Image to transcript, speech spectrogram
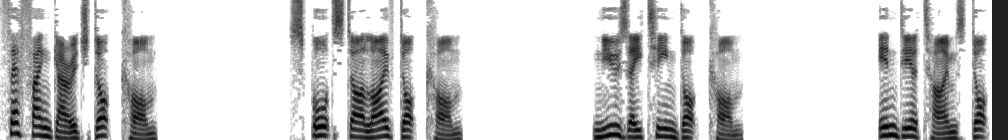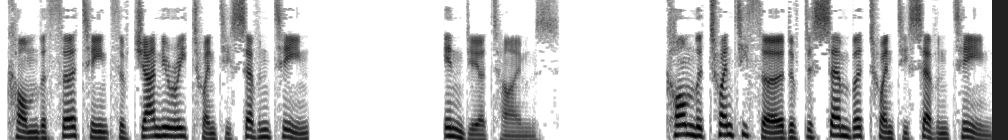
Thefangarage.com Sportstarlive.com News18.com IndiaTimes.com 13 January 2017 India Times. Com 23 December 2017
